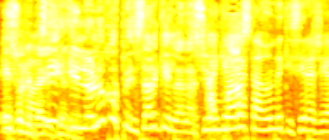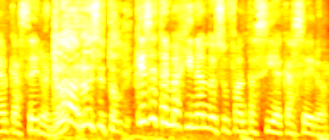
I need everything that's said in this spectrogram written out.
Eso le está estaba Sí, diciendo. y lo loco es pensar que en la nación Hay que ver hasta dónde quisiera llegar casero, ¿no? Claro, es esto. ¿Qué se está imaginando de su fantasía casero?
